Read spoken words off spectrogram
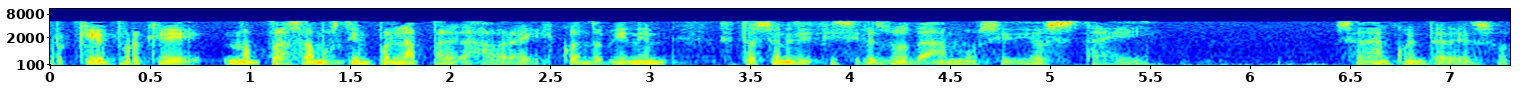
¿Por qué? Porque no pasamos tiempo en la palabra y cuando vienen situaciones difíciles dudamos si Dios está ahí. ¿Se dan cuenta de eso?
